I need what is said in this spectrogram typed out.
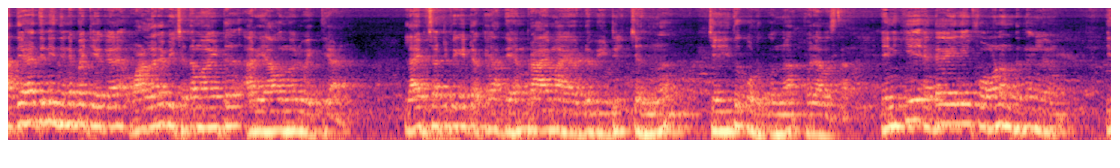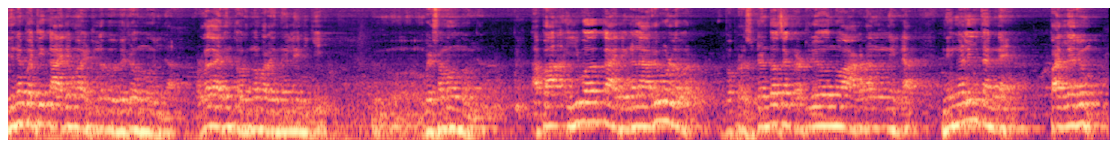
അദ്ദേഹത്തിന് ഇതിനെപ്പറ്റിയൊക്കെ വളരെ വിശദമായിട്ട് അറിയാവുന്ന ഒരു വ്യക്തിയാണ്. ലൈഫ് സർട്ടിഫിക്കറ്റ് ഒക്കെ അദ്ദേഹം പ്രായമായവരുടെ വീട്ടിൽ ചെന്ന് ചെയ്തു കൊടുക്കുന്ന ഒരവസ്ഥ. എനിക്ക് എന്റെ കയ്യിൽ ഈ ഫോൺ ഉണ്ടെന്നെങ്കിലും ഇതിനെപ്പറ്റി കാര്യമായിട്ടുള്ള വിവരമൊന്നുമില്ല. ഉള്ള കാര്യം തുറന്നു പറയുന്നതിൽ എനിക്ക് വിഷമമൊന്നുമില്ല. അപ്പം ഈ വക കാര്യങ്ങൾ അറിവുള്ളവർ ഇപ്പോൾ പ്രസിഡന്റോ സെക്രട്ടറിയോ ഒന്നും ആകണമെന്നില്ല. നിങ്ങളിൽ തന്നെ പലരും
